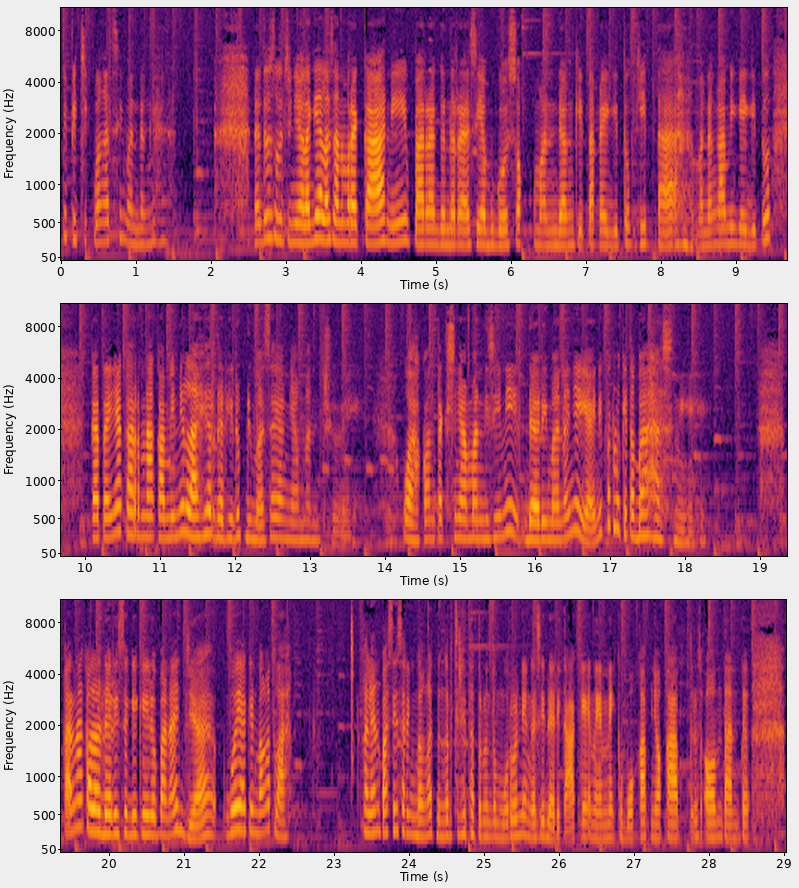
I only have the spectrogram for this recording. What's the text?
ini picik banget sih mandangnya Nah terus lucunya lagi alasan mereka nih para generasi abu gosok mandang kita kayak gitu kita mandang kami kayak gitu katanya karena kami ini lahir dan hidup di masa yang nyaman cuy. Wah konteks nyaman di sini dari mananya ya ini perlu kita bahas nih. Karena kalau dari segi kehidupan aja gue yakin banget lah kalian pasti sering banget denger cerita turun temurun yang gak sih? Dari kakek nenek ke bokap nyokap terus om tante.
